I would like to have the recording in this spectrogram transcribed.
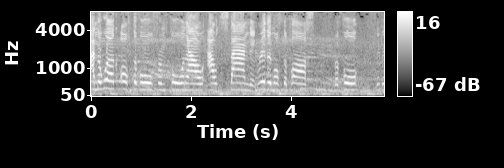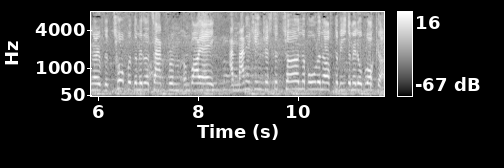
And the work off the ball from four now, outstanding. Rhythm off the pass before looping over the top of the middle attack from Mbaye and managing just to turn the ball enough to beat the middle blocker.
